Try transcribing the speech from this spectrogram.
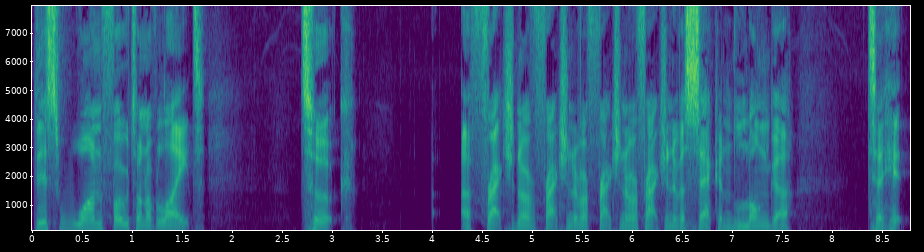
this one photon of light took a fraction of a fraction of a fraction of a fraction of a second longer to hit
